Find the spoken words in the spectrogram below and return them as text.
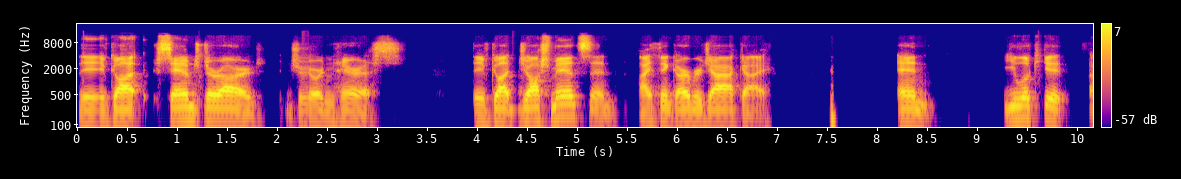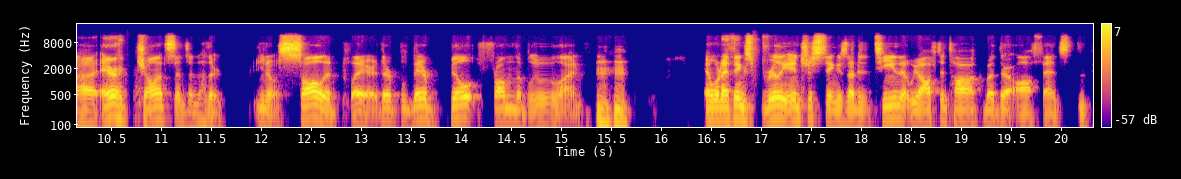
They've got Sam Girard, Jordan Harris. They've got Josh Manson. I think Arber Xhekaj. And you look at uh, Erik Johnson's another, you know, solid player. They're they're built from the blue line. Mm-hmm. And what I think is really interesting is that a team that we often talk about their offense and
